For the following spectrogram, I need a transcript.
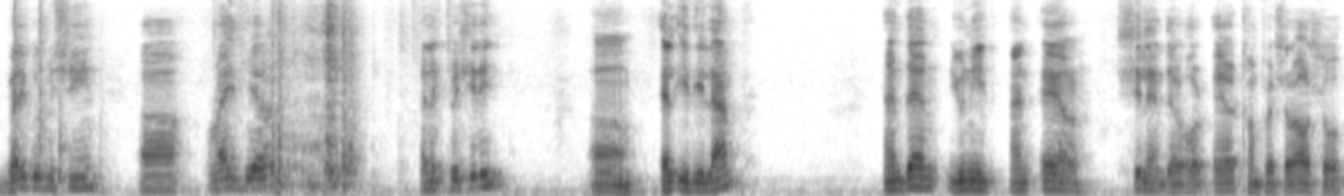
Very good machine. Uh, right here, electricity, um, LED lamp, and then you need an air cylinder or air compressor also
